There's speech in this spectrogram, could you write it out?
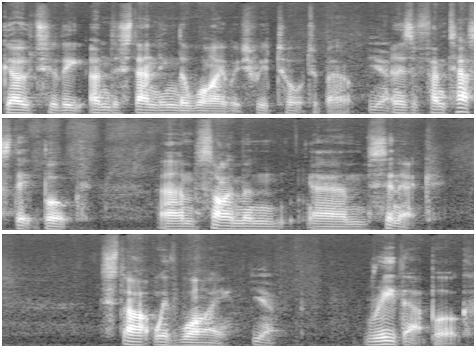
go to the understanding the why, which we've talked about. Yeah. And there's a fantastic book, um, Simon um, Sinek. Start with why. Yeah. Read that book,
